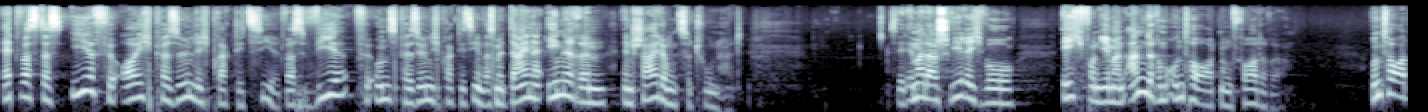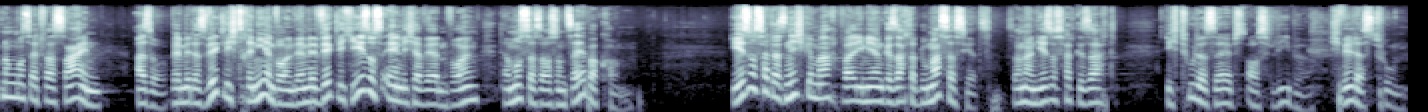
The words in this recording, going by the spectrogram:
etwas, das ihr für euch persönlich praktiziert, was wir für uns persönlich praktizieren, was mit deiner inneren Entscheidung zu tun hat. Es wird immer da schwierig, wo ich von jemand anderem Unterordnung fordere. Unterordnung muss etwas sein. Also, wenn wir das wirklich trainieren wollen, wenn wir wirklich Jesus ähnlicher werden wollen, dann muss das aus uns selber kommen. Jesus hat das nicht gemacht, weil ihm jemand gesagt hat, du machst das jetzt, sondern Jesus hat gesagt, ich tue das selbst aus Liebe. Ich will das tun.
